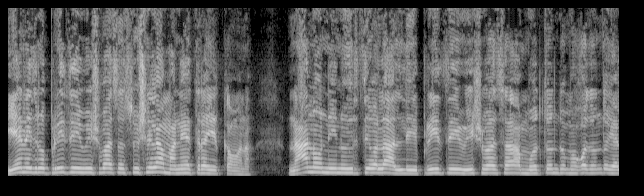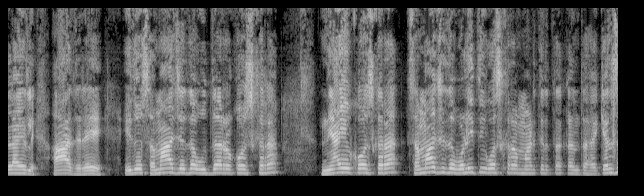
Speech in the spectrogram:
ಏನಿದ್ರು ಪ್ರೀತಿ, ವಿಶ್ವಾಸ, ಸುಶೀಲ ಮನೆ ಹತ್ರ ಇರ್ಕವನ ನಾನು, ನೀನು ಇರ್ತೀವಲ್ಲ, ಅಲ್ಲಿ ಪ್ರೀತಿ, ವಿಶ್ವಾಸ, ಮತ್ತೊಂದು ಮಗದೊಂದು ಎಲ್ಲ ಇರಲಿ. ಆದರೆ, ಇದು ಸಮಾಜದ ಉದ್ಧಾರಕ್ಕೋಸ್ಕರ ನ್ಯಾಯಕ್ಕೋಸ್ಕರ, ಸಮಾಜದ ಒಳಿತಿಗೋಸ್ಕರ ಮಾಡ್ತಿರ್ತಕ್ಕಂತಹ ಕೆಲಸ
